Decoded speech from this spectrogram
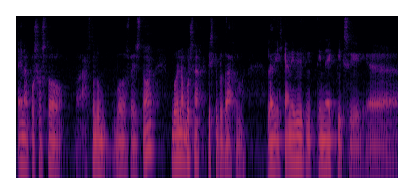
ένα ποσοστό αυτών των ποδοσφαιριστών, μπορεί να μπορούσε να χτυπήσει και πρωτάθλημα. Δηλαδή, έχει κάνει ήδη την έκπληξη ε,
